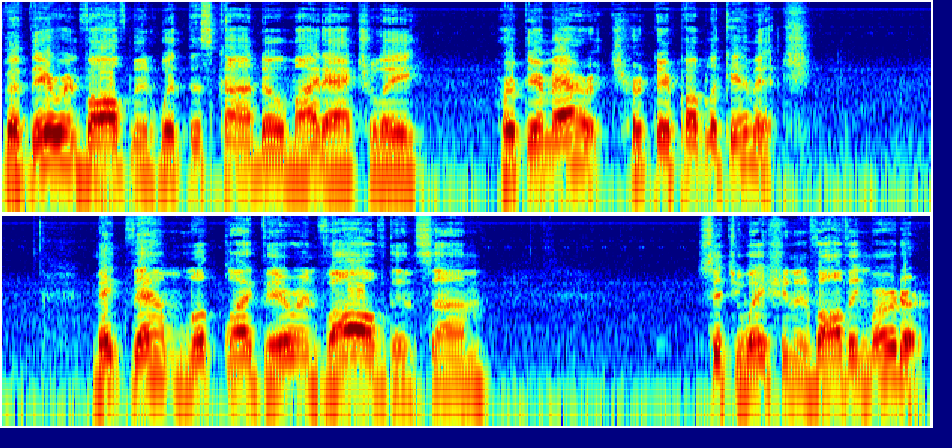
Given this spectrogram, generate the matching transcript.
that their involvement with this condo might actually hurt their marriage, hurt their public image, make them look like they're involved in some situation involving murder.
